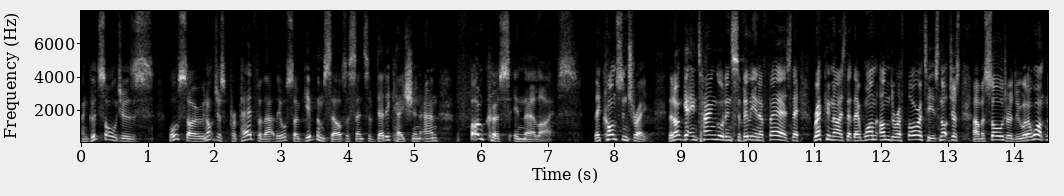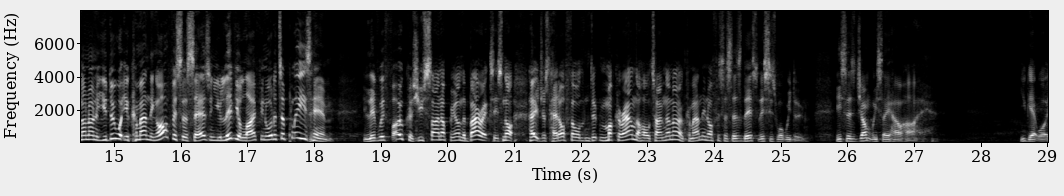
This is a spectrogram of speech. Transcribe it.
And good soldiers also not just prepared for that, they also give themselves a sense of dedication and focus in their lives. They concentrate. They don't get entangled in civilian affairs. They recognize that they're one under authority. It's not just, I'm a soldier, I do what I want. No, no, no. You do what your commanding officer says and you live your life in order to please him. You live with focus. You sign up, you're on the barracks. It's not, hey, just head off and muck around the whole time. No, no, no. Commanding officer says this, this is what we do. He says jump, we say how high. You get what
